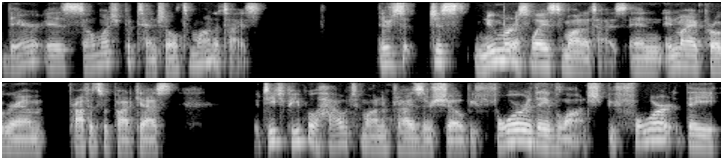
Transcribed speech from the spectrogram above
There is so much potential to monetize. There's just numerous ways to monetize. And in my program, Profits with Podcasts, we teach people how to monetize their show before they've launched, before they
